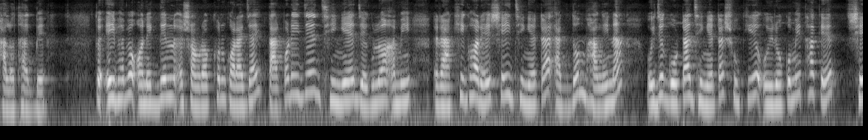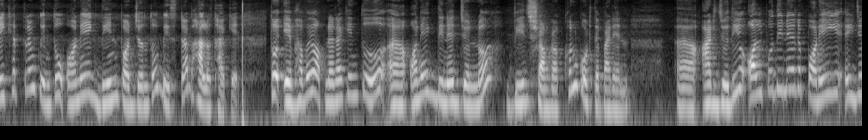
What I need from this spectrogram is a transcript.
ভালো থাকবে। তো এইভাবে অনেক দিন সংরক্ষণ করা যায়। তারপরে এই যে ঝিঙে যেগুলো আমি রাখি ঘরে, সেই ঝিঙেটা একদম ভাঙি না। ওই যে গোটা ঝিঙেটা শুকিয়ে ওই রকমই থাকে, সেই ক্ষেত্রেও কিন্তু অনেক দিন পর্যন্ত বীজটা ভালো থাকে। তো এভাবেও আপনারা কিন্তু অনেক দিনের জন্য বীজ সংরক্ষণ করতে পারেন। আর যদি অল্প দিনের পরেই এই যে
